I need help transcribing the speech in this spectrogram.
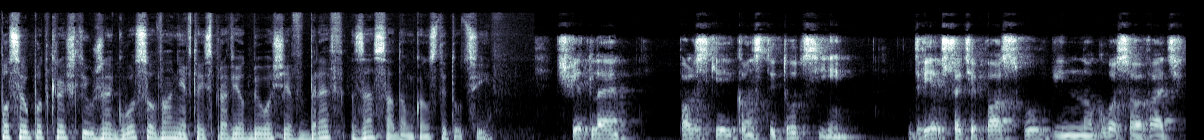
Poseł podkreślił, że głosowanie w tej sprawie odbyło się wbrew zasadom konstytucji. W świetle polskiej konstytucji dwie trzecie posłów winno głosować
